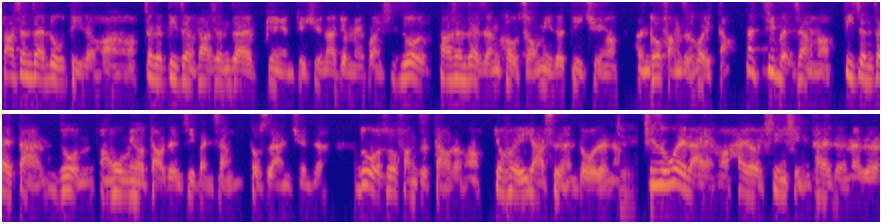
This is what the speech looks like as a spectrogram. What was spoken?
发生在陆地的话哈，这个地震发生在偏远地区那就没关系。如果发生在人口稠密的地区哦，很多房子会倒。那基本上哈，地震再大，如果房屋没有倒，人基本上都是安全的。如果说房子倒了哈，就会压死很多人了。对，其实未来哈还有新形态的那个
